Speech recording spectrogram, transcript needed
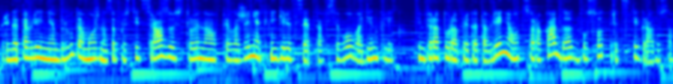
Приготовление блюда можно запустить сразу из встроенного в приложение книги рецептов, всего в один клик. Температура приготовления от 40 до 230 градусов.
